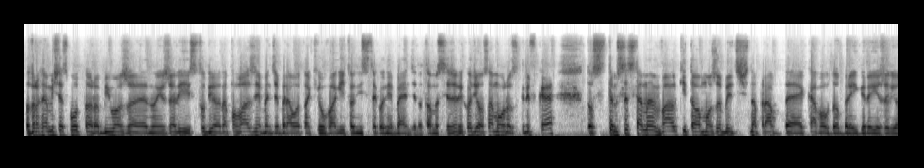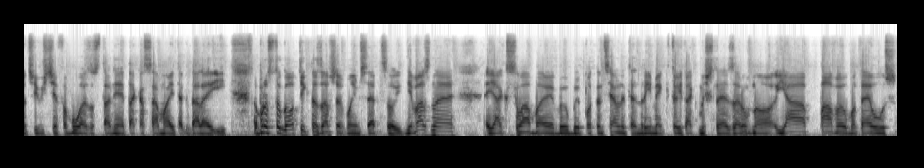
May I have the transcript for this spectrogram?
to trochę mi się smutno robiło, że no jeżeli studio na poważnie będzie brało takie uwagi, to nic z tego nie będzie. Natomiast jeżeli chodzi o samą rozgrywkę, to z tym systemem walki to może być naprawdę kawał dobrej gry, jeżeli oczywiście fabuła zostanie taka sama i tak dalej. I po prostu Gothic na zawsze w moim sercu. I nieważne jak słaby byłby potencjalny ten remake, to i tak myślę, zarówno ja, Paweł, Mateusz,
